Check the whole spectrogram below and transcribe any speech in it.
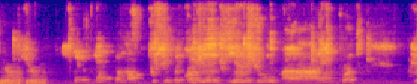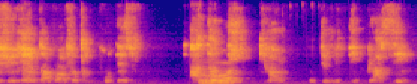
Yeah, yeah. Vraiment, vraiment poursuivre. Comme je l'ai dit un jour à un pote, que je rêve d'avoir vraiment une prothèse adaptée oh, ouais. qui va me déplacer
